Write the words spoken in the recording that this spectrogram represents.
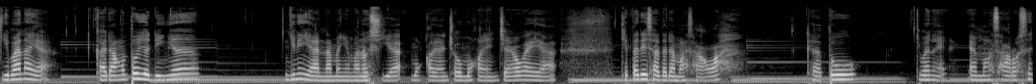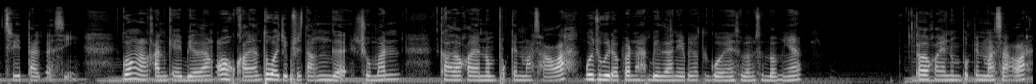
gimana ya? Kadang tuh jadinya gini ya namanya manusia mau kalian cowok mau kalian cewek ya kita di saat ada masalah kita tuh gimana ya emang seharusnya cerita gak sih? Gue gak akan kayak bilang oh kalian tuh wajib cerita. Enggak. Cuman kalau kalian numpukin masalah gue juga udah pernah bilang di episode gue yang sebelum sebelumnya kalau kalian numpukin masalah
